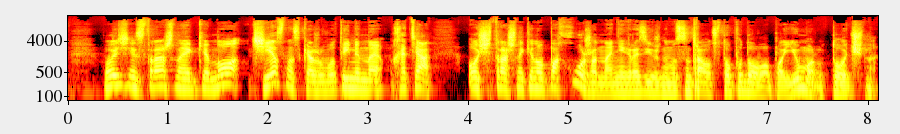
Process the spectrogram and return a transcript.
Очень страшное кино. Честно скажу, вот именно, хотя очень страшное кино похоже на «Не Централу» стопудово по юмору, точно.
